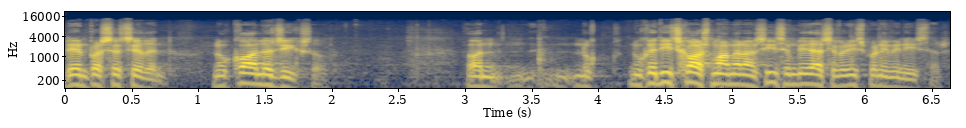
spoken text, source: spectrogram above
Vlenë për secilin. Nuk ka logjikë kështu. Nuk, nuk e di çka është ma me rëndësi se mbledhja e qeverisë për një ministër.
